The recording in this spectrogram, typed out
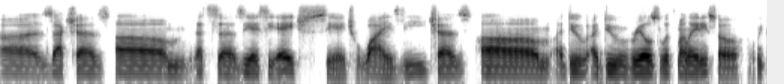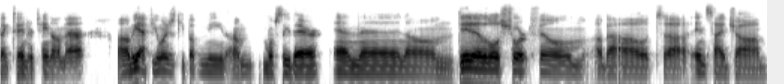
uh Zach Chyz. Um that's uh, Z A C H C H Y Z Chyz. Um I do I do reels with my lady, so we'd like to entertain on that um, yeah, if you want to just keep up with me, I'm mostly there. And then um, did a little short film about uh, Inside Job,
